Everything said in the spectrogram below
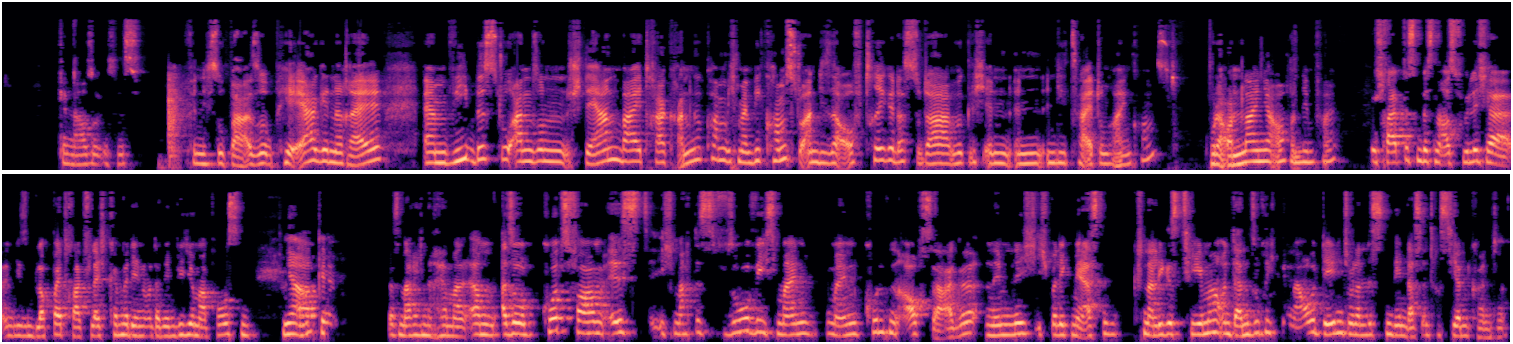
Genau so ist es. Finde ich super. Also PR generell. Ähm, wie bist du an so einen Sternbeitrag rangekommen? Ich meine, wie kommst du an diese Aufträge, dass du da wirklich in, in, in die Zeitung reinkommst? Oder online ja auch in dem Fall? Ich schreibe das ein bisschen ausführlicher in diesem Blogbeitrag. Vielleicht können wir den unter dem Video mal posten. Ja, okay. Das mache ich nachher mal. Ähm, also Kurzform ist, ich mache das so, wie ich es meinen, meinen Kunden auch sage, nämlich ich überlege mir erst ein knalliges Thema und dann suche ich genau den Journalisten, den das interessieren könnte.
